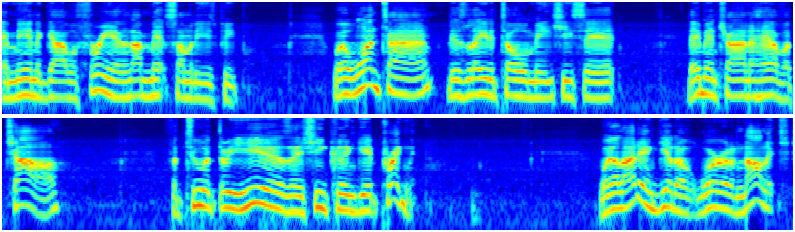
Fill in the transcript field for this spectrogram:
and me and the guy were friends. And I met some of these people. Well, one time, this lady told me, she said, they've been trying to have a child for two or three years and she couldn't get pregnant. Well, I didn't get a word of knowledge.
